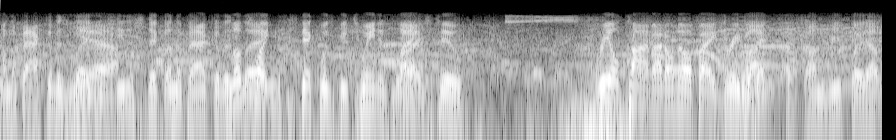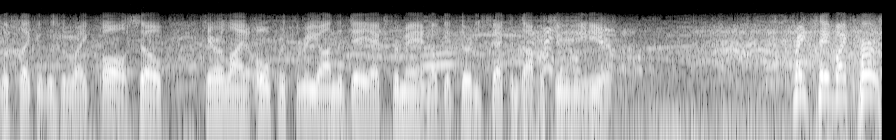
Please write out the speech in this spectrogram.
On the back of his leg. Yeah. You see the stick on the back of his Looks leg? Looks like the stick was between his legs, Right. too. Real time, I don't know if I agree with it. but on replay, that looks like it was the right call. So Carolina 0 for 3 on the day, extra man. They'll get 30 seconds opportunity here. Great save by Kirst.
